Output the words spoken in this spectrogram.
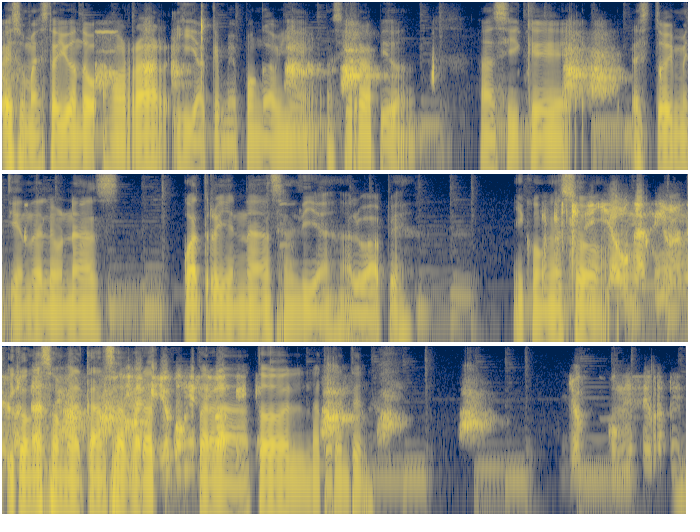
eso me está ayudando a ahorrar y a que me ponga bien. Así rápido. Así que estoy metiéndole unas cuatro llenadas al día al vape. Y con eso... Y aún así, Y con eso me alcanza para, para vape- toda la cuarentena. Yo con ese vape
